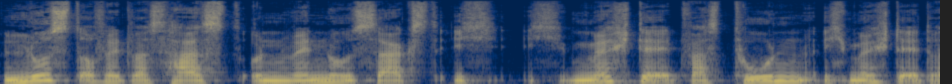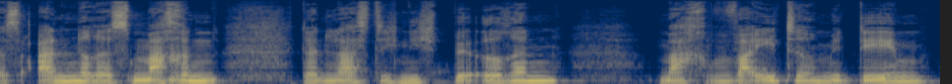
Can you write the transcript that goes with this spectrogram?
Lust auf etwas hast und wenn du sagst, ich, ich möchte etwas tun, ich möchte etwas anderes machen, dann lass dich nicht beirren, mach weiter mit dem,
